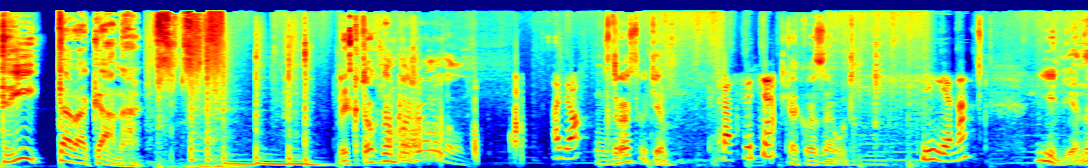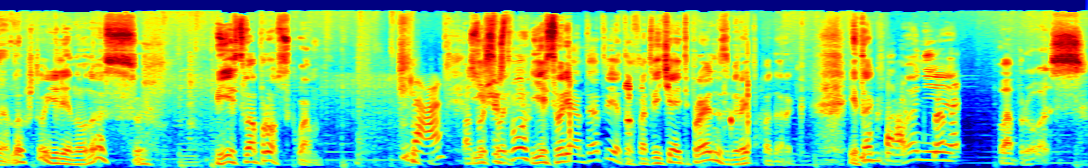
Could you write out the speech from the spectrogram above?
Три таракана. И кто к нам пожаловал? Алло, Здравствуйте. здравствуйте. Как вас зовут? Елена. Елена. Ну что, Елена, у нас есть вопрос к вам. Да. По есть, существу? есть варианты ответов. Отвечаете правильно, забирайте подарок. Итак, внимание, вопрос.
